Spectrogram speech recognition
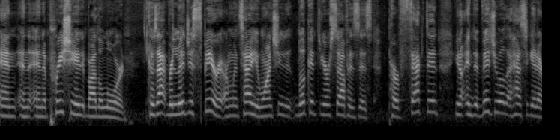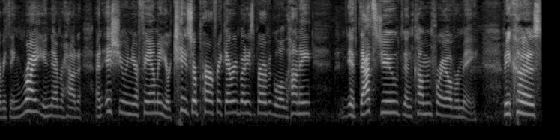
and, and, and appreciated by the Lord. Because that religious spirit, I'm going to tell you, wants you to look at yourself as this perfected, you know, individual that has to get everything right. You never had a, an issue in your family. Your kids are perfect. Everybody's perfect. Well, honey, if that's you, then come and pray over me, because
